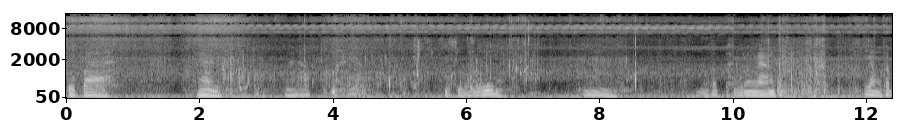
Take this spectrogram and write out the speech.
ตัวปลางานมาแล้วครับสวยเลยอืมนะครับหูงงามครับเยี่ยมครับ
